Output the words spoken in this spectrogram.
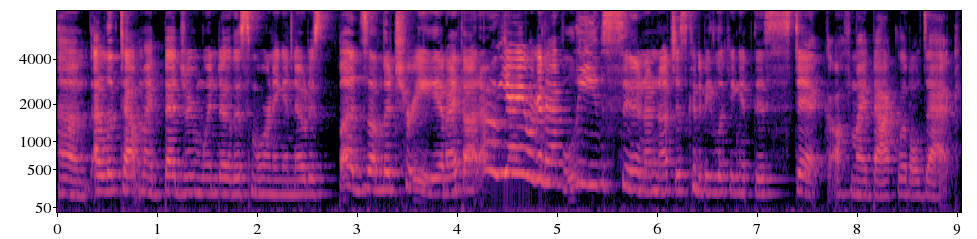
um, I looked out my bedroom window this morning and noticed buds on the tree. And I thought, oh, yay, we're going to have leaves soon. I'm not just going to be looking at this stick off my back little deck.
